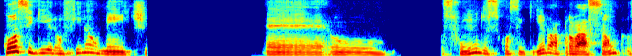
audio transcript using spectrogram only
Conseguiram finalmente é, o, os fundos, conseguiram a aprovação para o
